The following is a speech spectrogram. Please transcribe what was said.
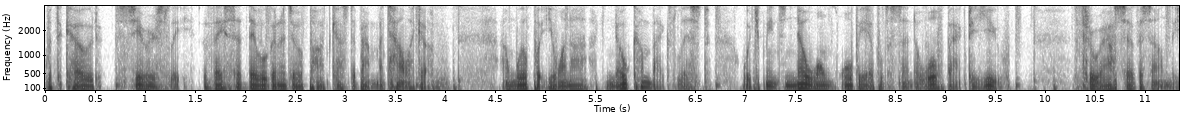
with the code SERIOUSLY. They said they were going to do a podcast about Metallica. And we'll put you on our no comebacks list, which means no one will be able to send a wolf back to you. Through our service only,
